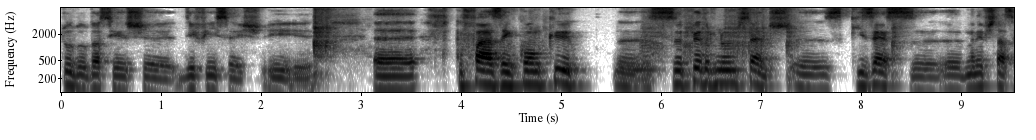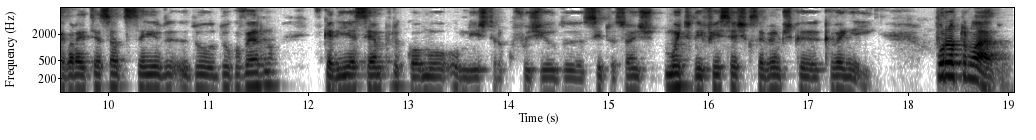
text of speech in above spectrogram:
tudo dossiês difíceis e que fazem com que se Pedro Nuno Santos se quisesse manifestasse agora a intenção de sair do, do governo, ficaria sempre como o ministro que fugiu de situações muito difíceis que sabemos que, que vem aí. Por outro lado,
